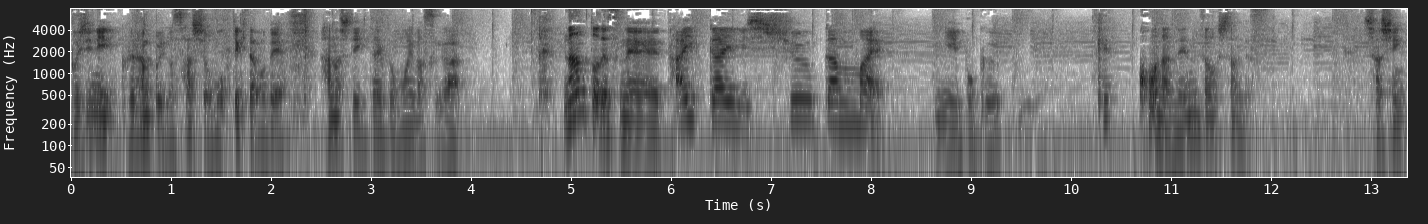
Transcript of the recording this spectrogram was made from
無事にグランプリの冊子を持ってきたので、話していきたいと思いますが、なんとですね、大会1週間前に僕、結構な捻挫をしたんです。写真。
